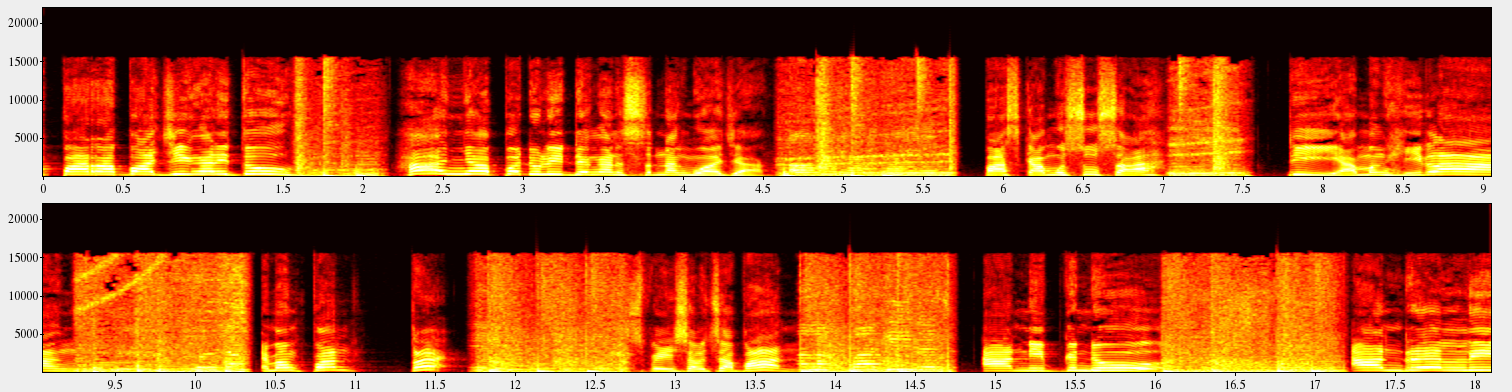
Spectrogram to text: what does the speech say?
Para bajingan itu Hanya peduli dengan senangmu aja Pas kamu susah Dia menghilang. Emang pantek Spesial ucapan. Anip Gendut. Andre Li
